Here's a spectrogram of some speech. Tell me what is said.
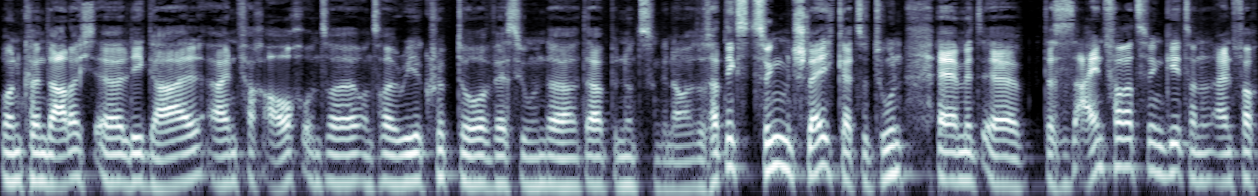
und können dadurch äh, legal einfach auch unsere, unsere Real Crypto Version da, da benutzen. Genau. Also es hat nichts zwingend mit Schnelligkeit zu tun, äh, mit, äh, dass es einfacher zwingend geht, sondern einfach,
